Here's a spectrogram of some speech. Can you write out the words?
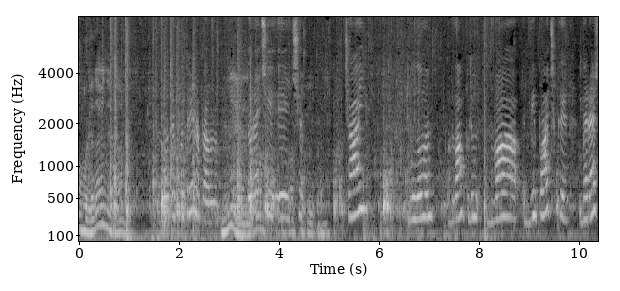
Ого, я навіть не знаю. Злотих по три, напевно. Ні. До речі, е, чай було два плюс два, дві пачки. Береш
